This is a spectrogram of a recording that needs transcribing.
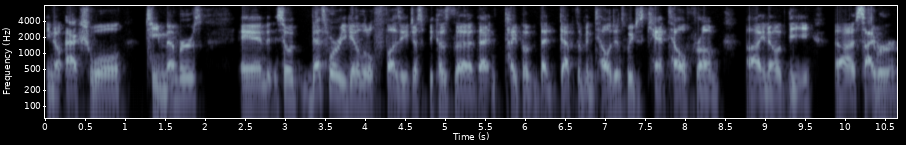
you know, actual team members. And so that's where you get a little fuzzy, just because the that type of that depth of intelligence we just can't tell from uh, you know the uh, cyber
